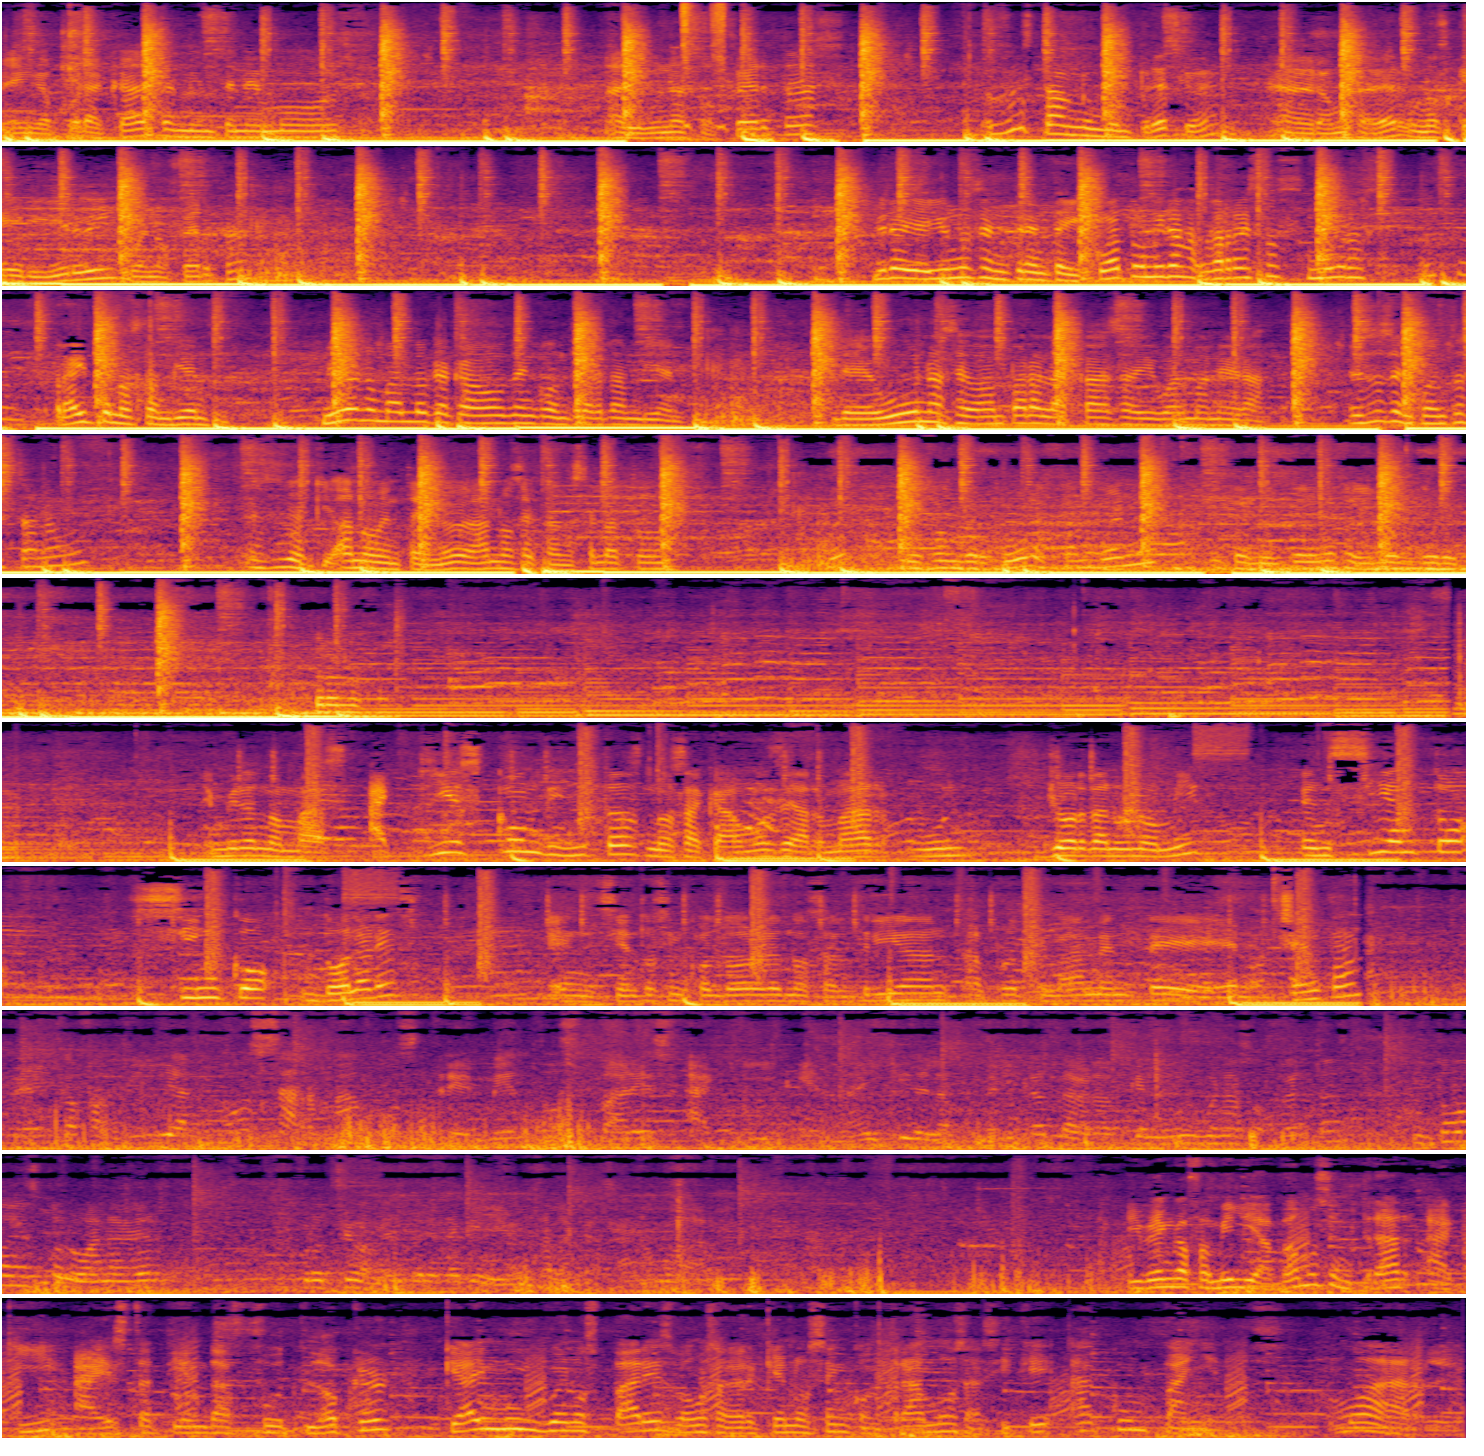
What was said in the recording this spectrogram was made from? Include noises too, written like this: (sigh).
Venga, por acá también tenemos algunas ofertas. Pues están en un buen precio, ¿eh? A ver, vamos a ver. Unos Katie Irving, buena oferta. Mira, y hay unos en 34, mira, agarra esos negros. Tráetelos también. Mira nomás lo que acabamos de encontrar también. De una se van para la casa de igual manera. ¿Esos en cuánto están, no? Esos de aquí a 99, ah, no se cancela todo. Los Undercover están buenos y también tenemos ahí los duros. Pero los Y miren nomás, aquí escondiditos nos acabamos de armar un Jordan 1 Mid en 105 dólares. En 105 dólares nos saldrían aproximadamente en 80. Venga familia, nos armamos tremendos pares aquí en Nike de las Américas. La verdad que muy buenas ofertas. Y todo esto lo van a ver próximamente desde que lleguemos a la casa. Y venga familia, vamos a entrar aquí a esta tienda Foot Locker, que hay muy buenos pares, vamos a ver qué nos encontramos, así que acompáñenos. Vamos a darle.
